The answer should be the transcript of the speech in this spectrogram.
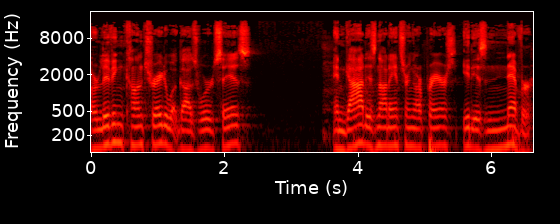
are living contrary to what God's Word says, and God is not answering our prayers, it is never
